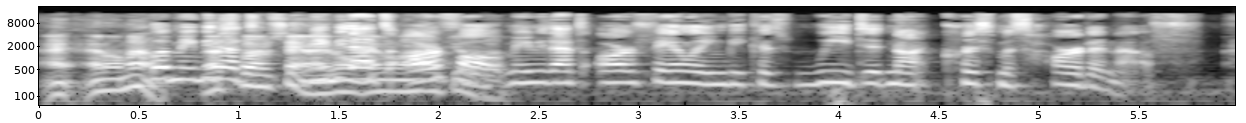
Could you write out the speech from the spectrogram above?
I, I don't know. But maybe that's, what I'm saying. Maybe that's don't know how I our fault. Maybe that's our failing because we did not Christmas hard enough.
